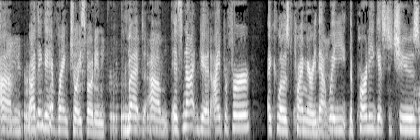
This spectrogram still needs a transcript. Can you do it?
Um, I think they have ranked choice voting, but um, it's not good. I prefer a closed primary. That way, the party gets to choose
